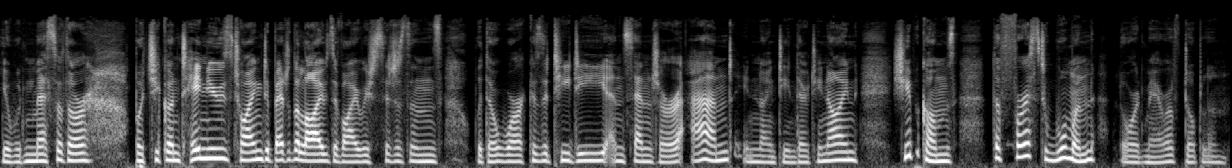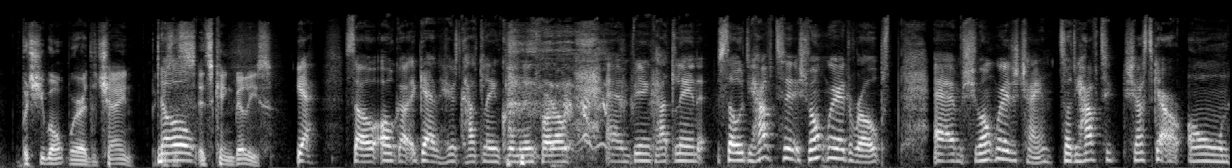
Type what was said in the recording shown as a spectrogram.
You wouldn't mess with her, but she continues trying to better the lives of Irish citizens with her work as a TD and senator, and in 1939 she becomes the first woman Lord Mayor of Dublin. But she won't wear the chain because no. it's, it's King Billy's. Yeah. So, oh god, again, here's Kathleen coming in for her own, um, being Kathleen. So, do you have to? She won't wear the robes. Um, she won't wear the chain. So, do you have to? She has to get her own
